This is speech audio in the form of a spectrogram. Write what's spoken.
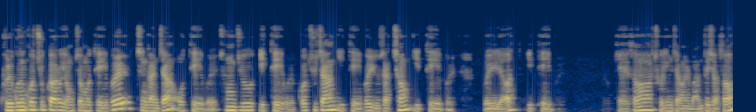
굵은 고춧가루 0.5 테이블, 진간장 5 테이블, 청주 2 테이블, 고추장 2 테이블, 유자청 2 테이블, 물엿 2 테이블 이렇게 해서 조림장을 만드셔서 어,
